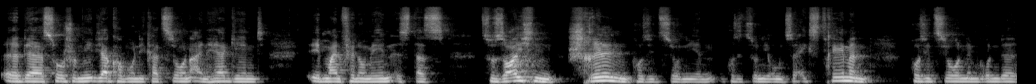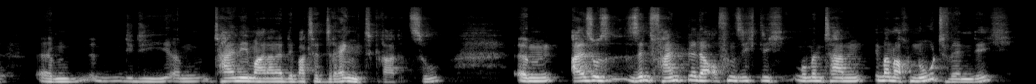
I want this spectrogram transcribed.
äh, der Social-Media-Kommunikation einhergehend eben ein Phänomen ist, dass zu solchen schrillen Positionieren, Positionierungen, zu extremen Positionen im Grunde ähm, die die ähm, Teilnehmer an einer Debatte drängt geradezu. Ähm, also sind Feindbilder offensichtlich momentan immer noch notwendig,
